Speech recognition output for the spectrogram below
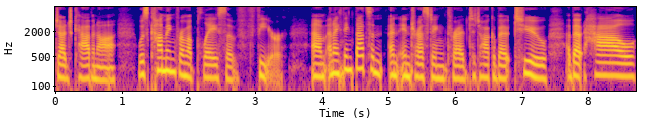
Judge Kavanaugh was coming from a place of fear. Um, and I think that's an, an interesting thread to talk about too, about how,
